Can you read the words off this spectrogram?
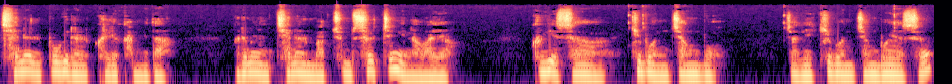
채널 보기를 클릭합니다. 그러면 채널 맞춤 설정이 나와요. 거기서 기본 정보, 자기 기본 정보에서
